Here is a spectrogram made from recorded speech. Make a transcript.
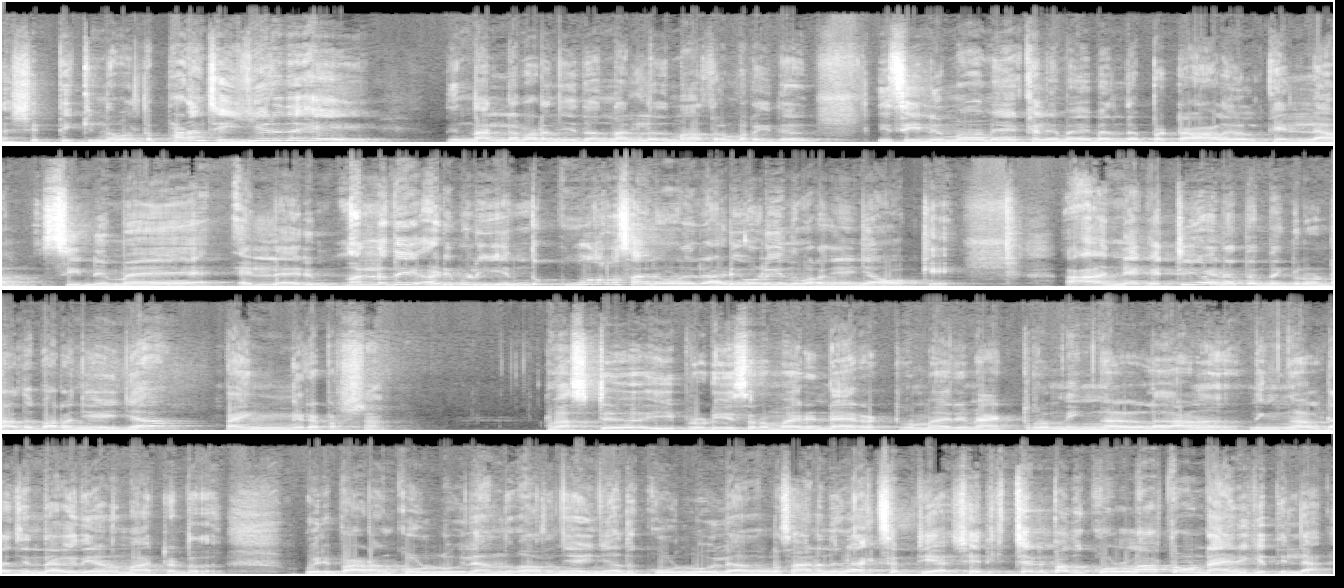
നശിപ്പിക്കുന്ന പോലത്തെ പടം ചെയ്യരുത് ഹേ. നീ നല്ല പടം ചെയ്താൽ നല്ലത് മാത്രം പറയും. ഇത് ഈ സിനിമാ മേഖലയുമായി ബന്ധപ്പെട്ട ആളുകൾക്കെല്ലാം സിനിമയെ എല്ലാവരും നല്ലത് അടിപൊളി. എന്ത് കൂതറ സാധനമാണെങ്കിലും അടിപൊളി എന്ന് പറഞ്ഞു കഴിഞ്ഞാൽ ഓക്കെ. നെഗറ്റീവ് അതിനകത്ത് എന്തെങ്കിലും ഉണ്ട്? അത് പറഞ്ഞു കഴിഞ്ഞാൽ ഭയങ്കര പ്രശ്നം. ഫസ്റ്റ് ഈ പ്രൊഡ്യൂസർമാരും ഡയറക്ടർമാരും ആക്ടറും നിങ്ങളാണ് നിങ്ങളുടെ ചിന്താഗതിയാണ് മാറ്റേണ്ടത്. ഒരു പടം കൊള്ളൂല എന്ന് പറഞ്ഞു കഴിഞ്ഞാൽ അത് കൊള്ളൂല എന്നുള്ള സാധനം നിങ്ങൾ അക്സെപ്റ്റ് ചെയ്യുക ശരി ചിലപ്പോൾ അത് കൊള്ളാത്തതുകൊണ്ടായിരിക്കത്തില്ല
